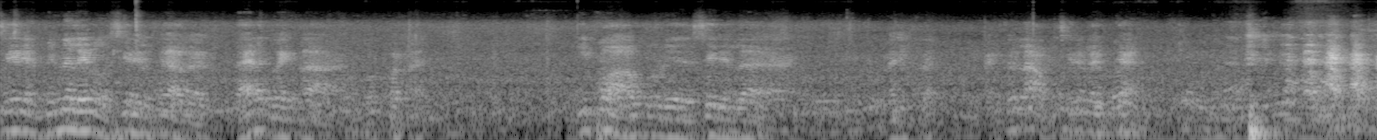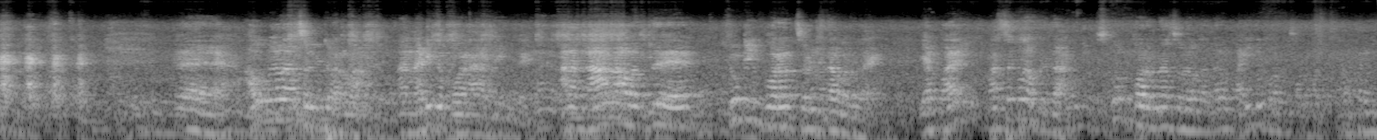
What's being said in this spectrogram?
சீரியல் மின்னலேன்னு ஒரு சீரியலுக்கு அதை டைரக்ட் ரைட்டராக ஒர்க் பண்ணேன். இப்போ அவங்களுடைய சீரியலில் நடிப்பேன் நடிக்கிறதுல அவங்க சீரியலில் இருக்கேன். அவங்களாம் சொல்லிட்டு வரலாம். நான் நடிக்க போறேன் அப்படின்ட்டு. ஆனால் நானாக வந்து ஷூட்டிங் போகிறேன்னு சொல்லிட்டு தான் வருவேன். என் ப பசங்களும் அப்படிதான். ஸ்கூல் போகிறேன்னு தான் சொல்லுவாங்க. தவிர படிக்க போறேன்னு சொல்ல மாட்டாங்க.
